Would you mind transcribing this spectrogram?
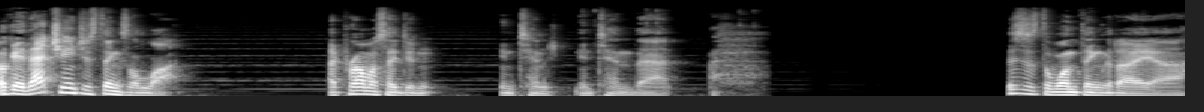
Okay, that changes things a lot. I promise I didn't intend intend that. This is the one thing that I uh,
